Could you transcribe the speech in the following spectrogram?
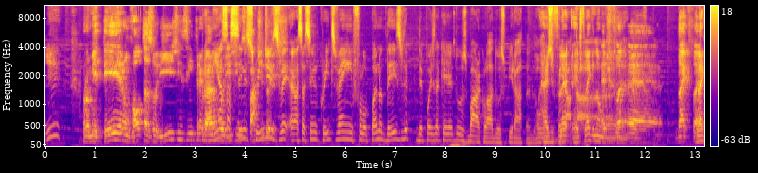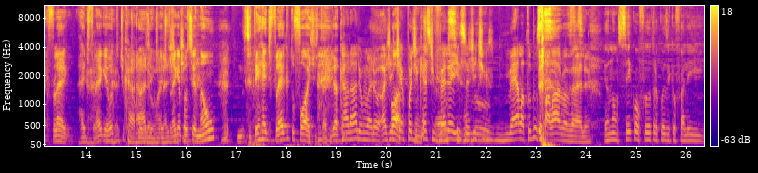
E Prometeram, volta às origens e pra entregaram mim, Origins Assassin's Creed, 2. vem, Assassin's Creed vem flopando desde de- depois daquele dos barcos lá, dos piratas. Red Flag, pirata. Red Flag não, Red é- Flag- é, Black Flag. Black Flag. Red Flag é outro tipo Caralho, de coisa, gente. mano, Red a Flag é gente- pra você não. Se tem red flag, tu foge, tá ligado? Caralho, mano, a gente Ó, é podcast gente, é velho, o é, isso. A segundo- gente mela todas as palavras, velho. Eu não sei qual foi outra coisa que eu falei,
